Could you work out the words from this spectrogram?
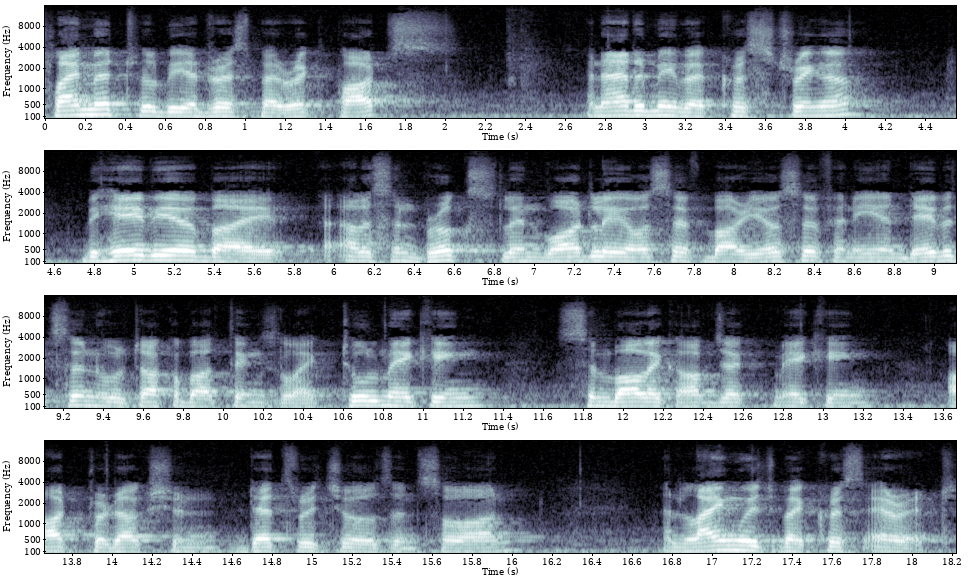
Climate will be addressed by Rick Potts, anatomy by Chris Stringer, Behavior by Alison Brooks, Lyn Wadley, Ofer Bar Yosef, and Iain Davidson, who will talk about things like tool making, symbolic object making, art production, death rituals, and so on. And language by Chris Ehret.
